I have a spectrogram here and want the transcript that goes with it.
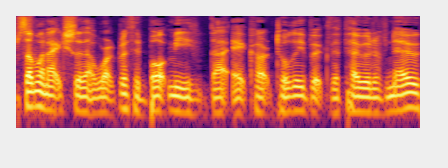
someone actually that I worked with had bought me that Eckhart Tolle book, The Power of Now,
